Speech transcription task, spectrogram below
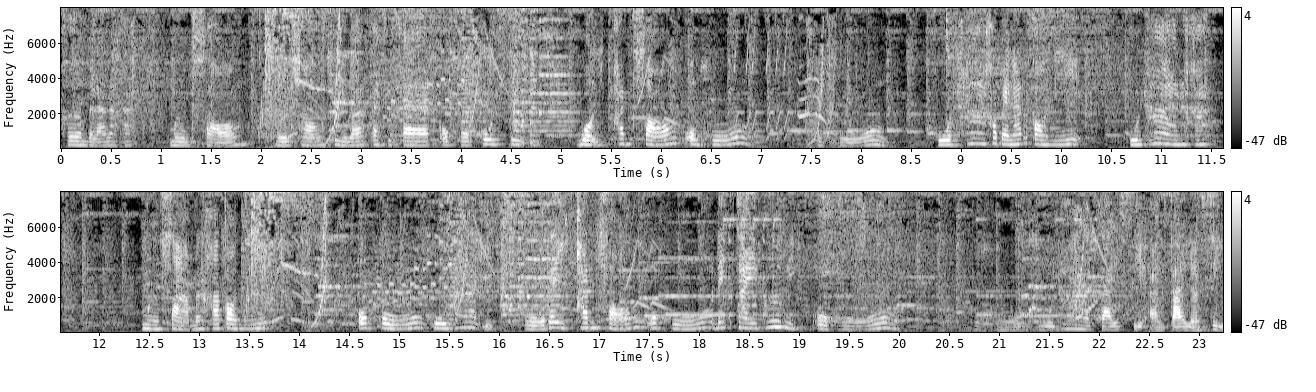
เพิ่มไปแล้วนะคะหมื่นสองหมื่นสองสี่ร้อยแปดสิบแปดโอ้โห คูณสี่อีก บวกอีกพันสองโอ้โห โอ้โห คูณห้าเข้าไปแล้วตอนนี้ คูณห้านะคะหมื่นสามนะคะตอนนี้ โอ้โห คูณห้าอีกโอ้ได้อีกพันสองโอ้โห ได้ใจเพิ่มอีก โอ้โห โอ้โห คูณห้าใจสี่ไอใจเหลือสี่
